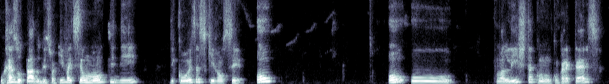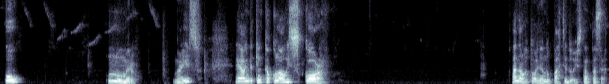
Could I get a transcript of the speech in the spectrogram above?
O resultado disso aqui vai ser um monte de de coisas que vão ser ou, ou o, uma lista com, com caracteres ou um número. Não é isso? É, eu ainda tenho que calcular o score. Ah, não, eu estou olhando parte 2. Não, tá certo.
